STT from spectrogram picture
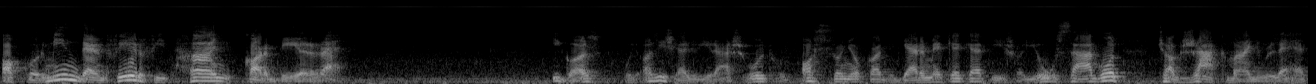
akkor minden férfit hány kardélre. Igaz, hogy az is előírás volt, hogy asszonyokat, gyermekeket és a jószágot csak zsákmányul lehet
